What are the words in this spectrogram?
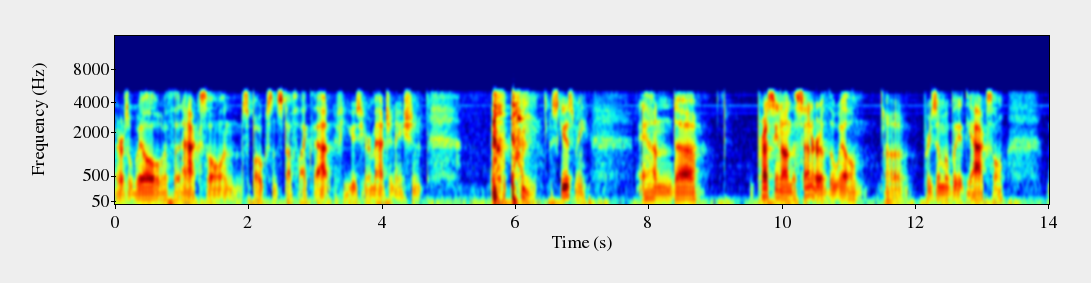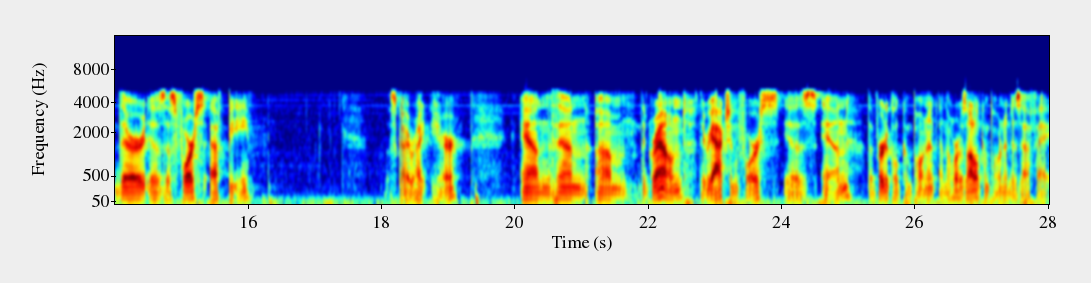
there's a wheel with an axle and spokes and stuff like that if you use your imagination. Excuse me. And uh, pressing on the center of the wheel, uh, presumably at the axle, there is this force FB, this guy right here. And then um, the ground, the reaction force is N, the vertical component, and the horizontal component is FA.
